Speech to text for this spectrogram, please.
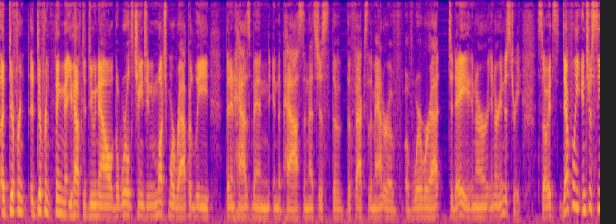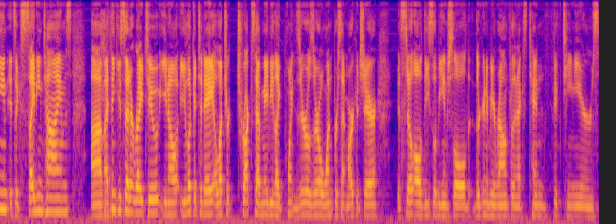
a different a different thing that you have to do now. The world's changing much more rapidly than it has been in the past, and that's just the the facts of the matter of, of where we're at today in our in our industry. So it's definitely interesting. It's exciting times. Um, I think you said it right too. You know, you look at today, electric trucks have maybe like 0.001% market share. It's still all diesel being sold. They're going to be around for the next 10, 15 years.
